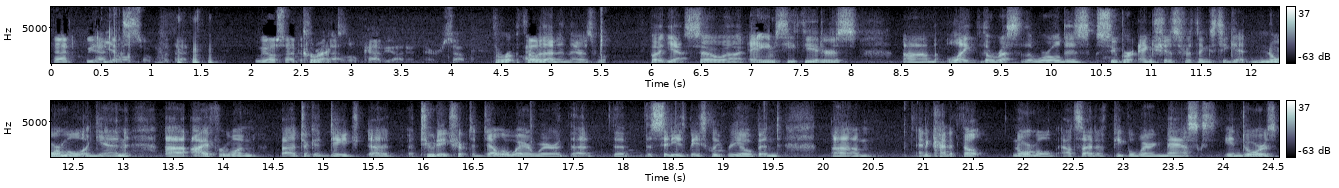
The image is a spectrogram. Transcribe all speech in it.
that we had to also put that. we also had to Correct. throw that little caveat in there. So throw, throw that in there as well. But yeah, so uh, AMC theaters, um, like the rest of the world, is super anxious for things to get normal again. Uh, I, for one, uh, took a day, uh, a two day trip to Delaware, where the the, the city is basically reopened, um, and it kind of felt normal outside of people wearing masks indoors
